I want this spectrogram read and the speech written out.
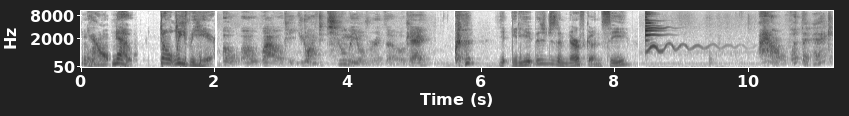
No, no, don't leave me here. Oh, oh, wow, okay, you don't have to kill me over it though, okay? you idiot, this is just a Nerf gun, see? Ow, what the heck?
